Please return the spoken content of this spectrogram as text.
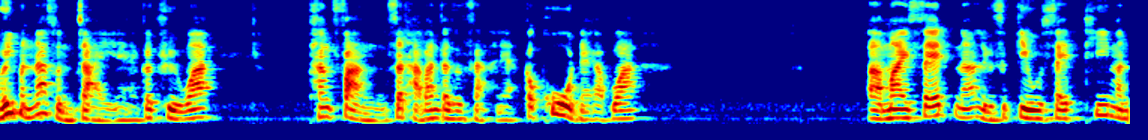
เฮ้ยมันน่าสนใจนะฮะก็คือว่าทางฝั่งสถาบันการศึกษาเนี่ยก็พูดนะครับว่าอ่า mindset นะหรือ skill set ที่มัน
